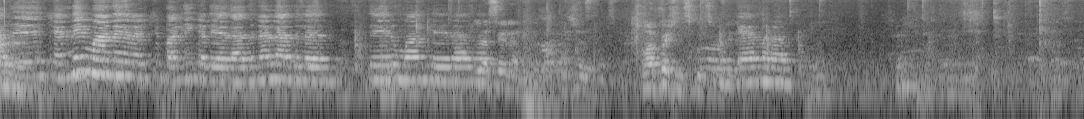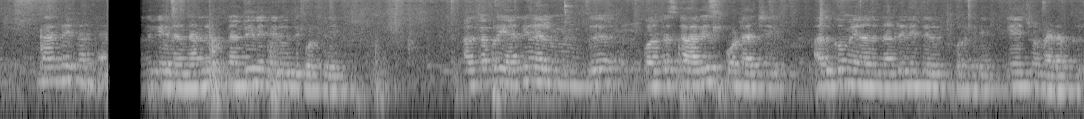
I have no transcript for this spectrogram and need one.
அது சென்னை மாநகராட்சி பள்ளி கிடையாது. அதனால அதுல சேருமா சேராது? கேமரா. நன்றி நன்றி. அதுக்கு என் நன்றி நன்றினை தெரிவித்துக் கொள்கிறேன். அதுக்கப்புறம் என்யூஎல் வந்து அரிஸ் போட்டாச்சு. அதுக்கும் எனது நன்றினை தெரிவித்துக் கொள்கிறேன். ஏஹெச்ஓ மேடம்க்கு.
